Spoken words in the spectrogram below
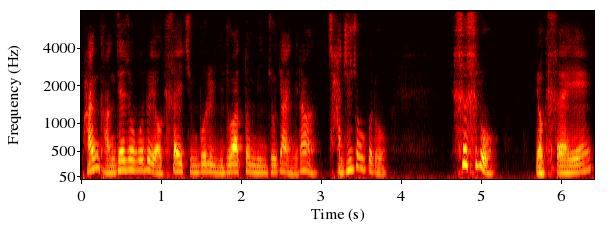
반강제적으로 역사의 진보를 이루었던 민족이 아니라 자주적으로 스스로 역사의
